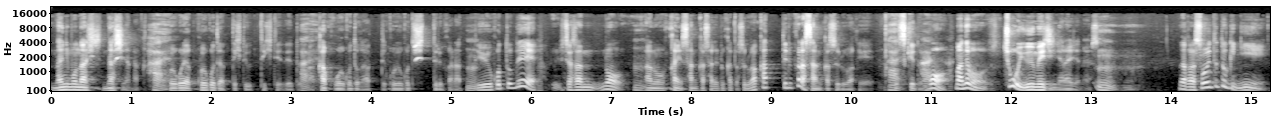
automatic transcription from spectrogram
何もなしなしじゃなくて、はい。こういうここういうことやってきて売ってきてでとか、はい。過去こういうことがあってこういうこと知ってるからっていうことで、内田さんのあの会に参加される方それ分かってるから参加するわけですけども、はい。まあでも超有名人じゃないじゃないですか、うんうん。だからそういった時に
